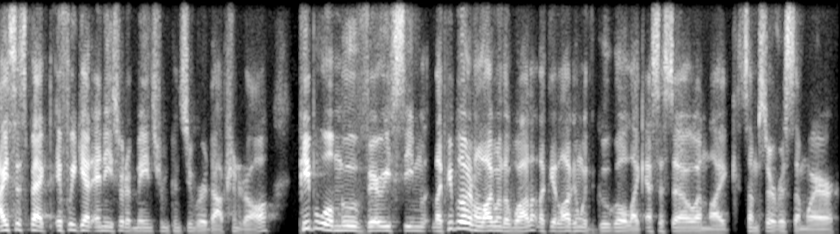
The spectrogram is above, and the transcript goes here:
I suspect if we get any sort of mainstream consumer adoption at all, people will move very seamless. Like people are going to log in with a wallet, like they log in with Google, like SSO and like some service somewhere.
